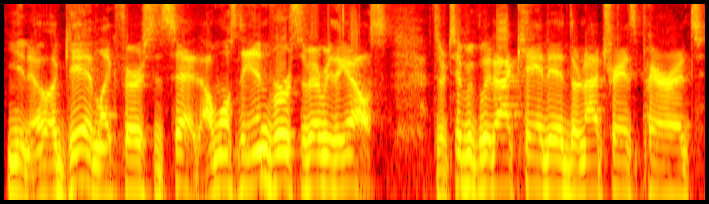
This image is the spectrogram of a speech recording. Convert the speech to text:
you know, again, like Feras had said, almost the inverse of everything else. They're typically not candid, they're not transparent,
